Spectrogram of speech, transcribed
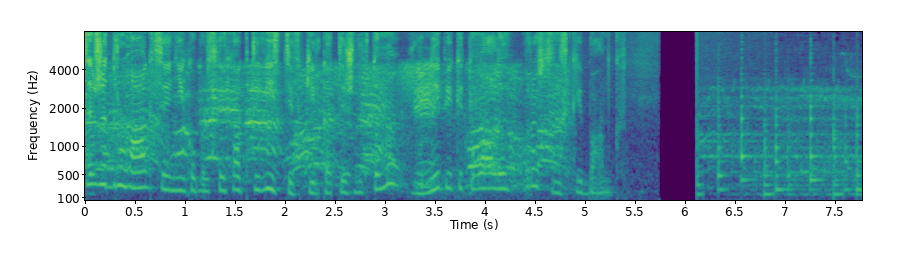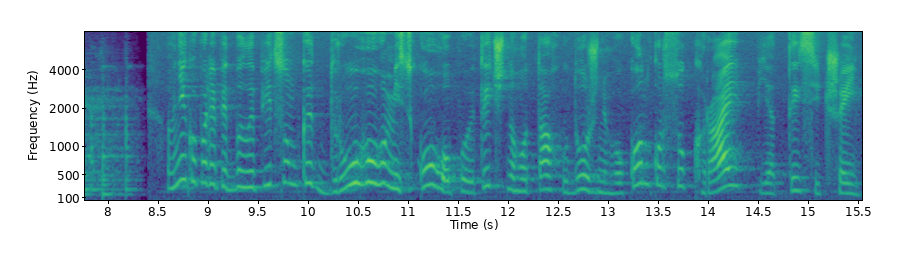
Це вже друга акція нікопольських активістів. Кілька тижнів тому вони пікетували російський банк. В Нікополі підбили підсумки другого міського поетичного та художнього конкурсу Край п'яти січей.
